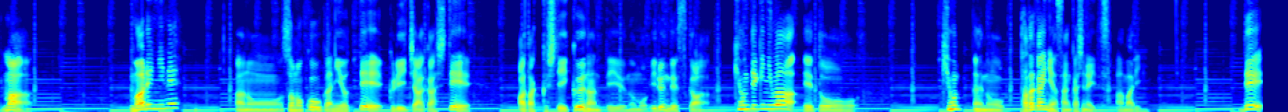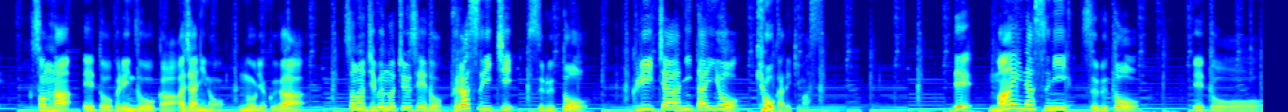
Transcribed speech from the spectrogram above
まあ稀にね、あのー、その効果によってクリーチャー化してアタックしていくなんていうのもいるんですが基本的には、えっ、ー、と基本あの戦いには参加しないですあまり。でそんな、えーと、プレインズウォーカーアジャニの能力がその自分の中精度をプラス1するとクリーチャー2体を強化できます。でマイナスにするとえっ、ー、と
